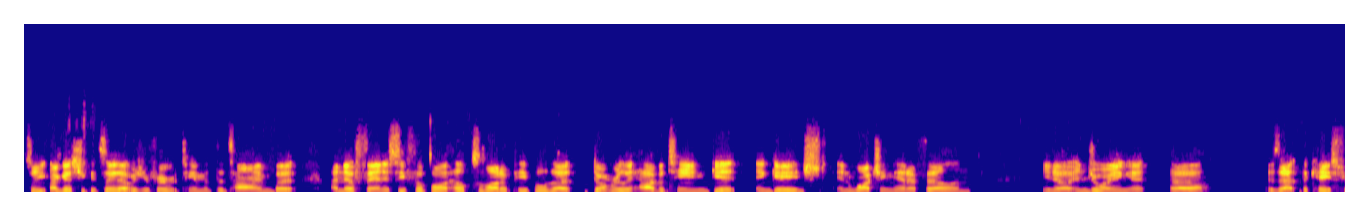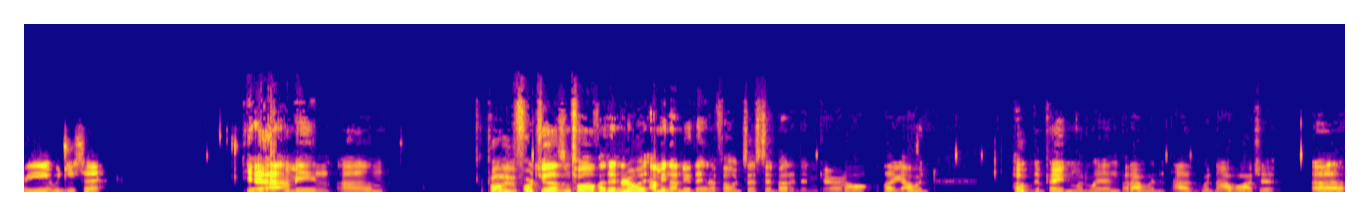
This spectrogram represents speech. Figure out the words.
So I guess you could say that was your favorite team at the time. But I know fantasy football helps a lot of people that don't really have a team get engaged in watching the NFL and you know enjoying it. Uh, is that the case for you? Would you say? yeah, I mean, um, probably before 2012, I didn't really. I mean, I knew the NFL existed, but I didn't care at all. Like, I would hope that Peyton would win, but I would, I would not watch it. Uh,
